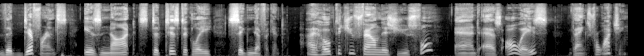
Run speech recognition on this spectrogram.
the difference is not statistically significant. I hope that you found this useful, and as always, thanks for watching.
